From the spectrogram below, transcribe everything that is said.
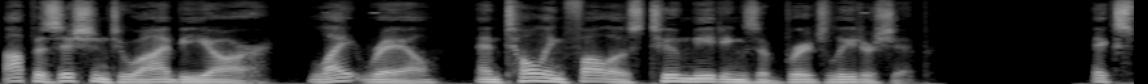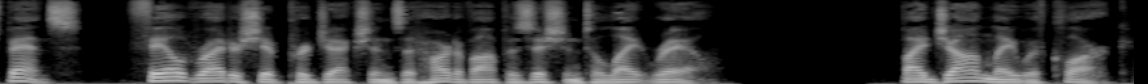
Opposition to IBR, light rail, and tolling follows two meetings of bridge leadership. Expense, failed ridership projections at heart of opposition to light rail. By John Ley with Clark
